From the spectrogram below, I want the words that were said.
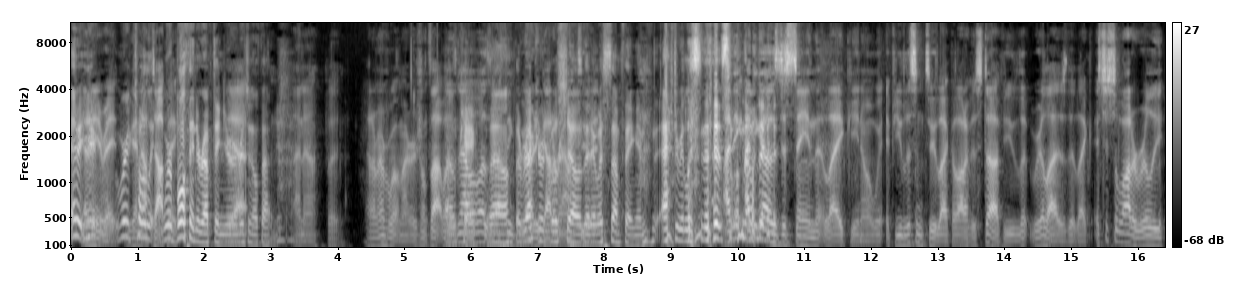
Anyway, At any rate, we're we're getting off totally we're both interrupting your Yeah. original thought. I know, but I don't remember what my original thought was. Okay, it was. I well, think the we record will show that it was something, and after we listen to this, I think we'll I think I was just saying that like you know if you listen to like a lot of his stuff, you li- realize that like it's just a lot of really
